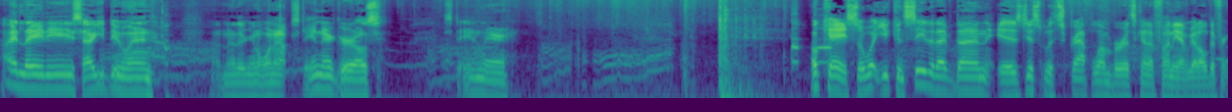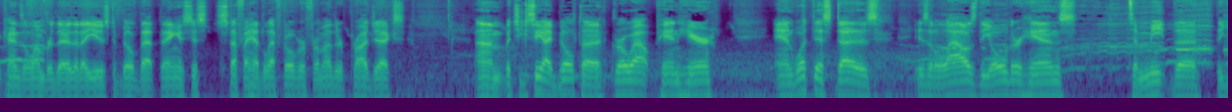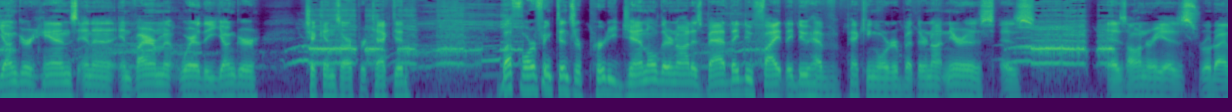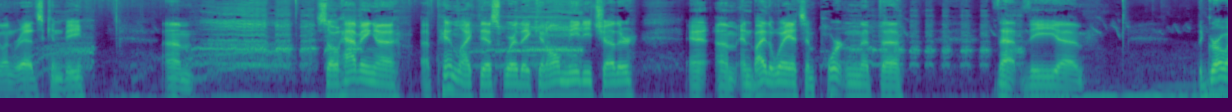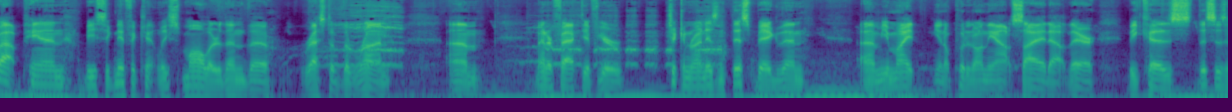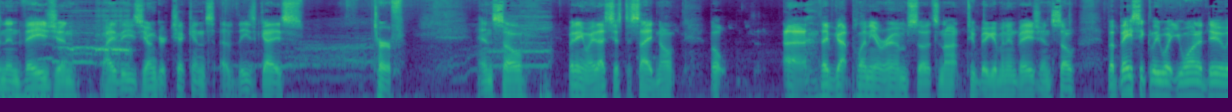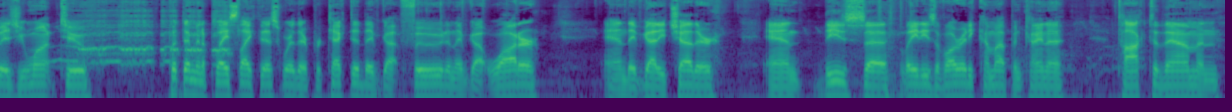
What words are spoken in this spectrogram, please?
Hi ladies, how you doing? Oh, now they're gonna want out. Stay in there, girls. Stay in there. Okay, so what you can see that I've done is just with scrap lumber, it's kind of funny. I've got all different kinds of lumber there that I used to build that thing. It's just stuff I had left over from other projects. Um, but you can see I built a grow out pen here. And what this does is it allows the older hens to meet the, the younger hens in an environment where the younger chickens are protected. Buff Orpingtons are pretty gentle. They're not as bad. They do fight. They do have pecking order, but they're not near as as as ornery as Rhode Island Reds can be. Um, so having a, a pen like this where they can all meet each other, and, um, and by the way, it's important that the that the uh, the grow out pen be significantly smaller than the rest of the run. Um, matter of fact, if your chicken run isn't this big, then um, you might, you know, put it on the outside out there because this is an invasion by these younger chickens of these guys' turf. And so, but anyway, that's just a side note. But uh, they've got plenty of room, so it's not too big of an invasion. So, but basically, what you want to do is you want to put them in a place like this where they're protected. They've got food and they've got water and they've got each other. And these uh, ladies have already come up and kind of talked to them and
